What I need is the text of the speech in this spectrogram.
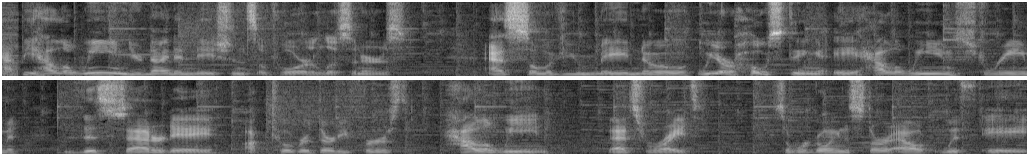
Happy Halloween, United Nations of Horror listeners. As some of you may know, we are hosting a Halloween stream this Saturday, October 31st, Halloween. That's right. So we're going to start out with a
